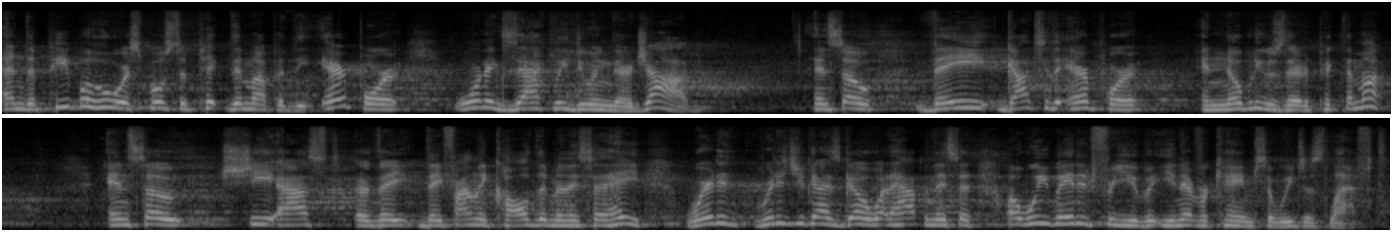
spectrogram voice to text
and the people who were supposed to pick them up at the airport weren't exactly doing their job. And so they got to the airport and nobody was there to pick them up. And so she asked, or they, they finally called them and they said, Hey, where did, where did you guys go? What happened? They said, Oh, we waited for you, but you never came, so we just left.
